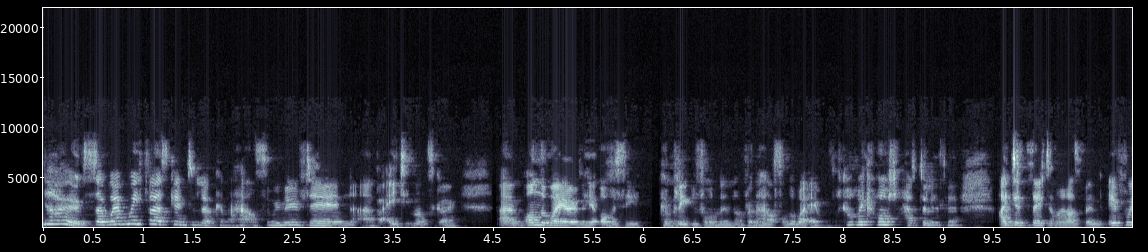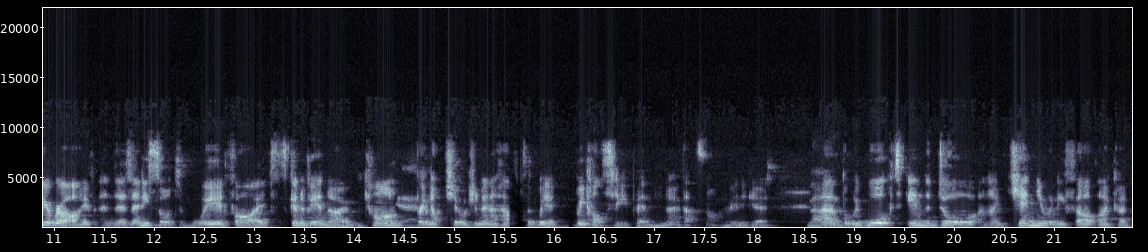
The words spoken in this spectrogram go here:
No. So when we first came to look at the house, so we moved in about 18 months ago. Um, on the way over here, obviously completely fallen in love with the house on the way. I was like, oh my gosh, I have to live here. I did say to my husband, if we arrive and there's any sort of weird vibes, it's going to be a no. We can't yeah. bring up children in a house that we we can't sleep in. You know, that's not really good. No. Um, but we walked in the door and I genuinely felt like I'd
